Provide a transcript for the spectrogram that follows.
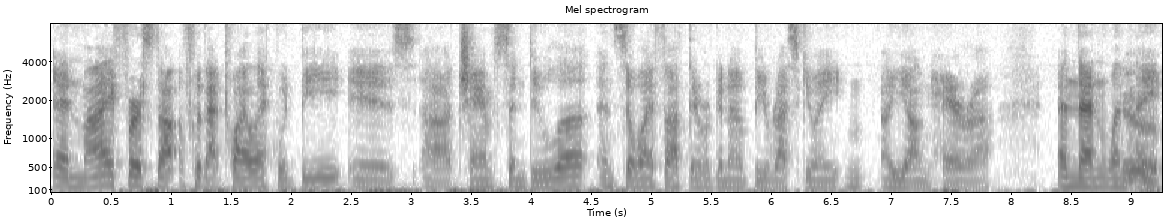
And my first thought of who that Twi'lek would be is uh, Cham Syndulla, and so I thought they were gonna be rescuing a young Hera. And then when Ew. they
